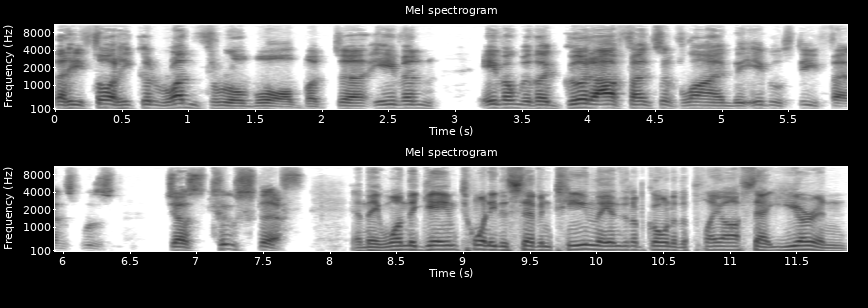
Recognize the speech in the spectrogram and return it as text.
that he thought he could run through a wall. But uh, even even with a good offensive line, the Eagles' defense was just too stiff. And they won the game twenty to seventeen. They ended up going to the playoffs that year and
